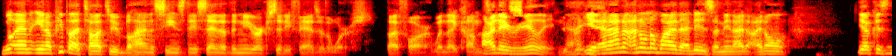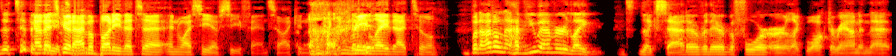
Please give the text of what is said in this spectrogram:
Well, and you know, people I talk to behind the scenes, they say that the New York City fans are the worst by far when they come. Are they really? Yeah, and I don't, I don't know why that is. I mean, I, I don't. Yeah, because the typically No, that's good. I have a buddy that's a NYCFC fan, so I can, I can relay that to him. But I don't know. Have you ever like like sat over there before or like walked around in that?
